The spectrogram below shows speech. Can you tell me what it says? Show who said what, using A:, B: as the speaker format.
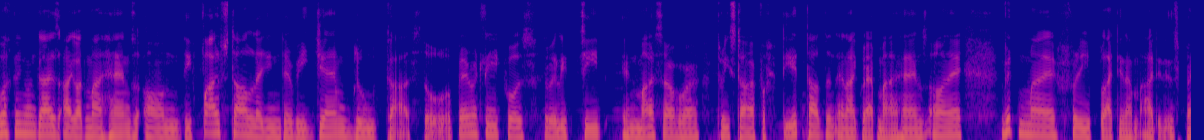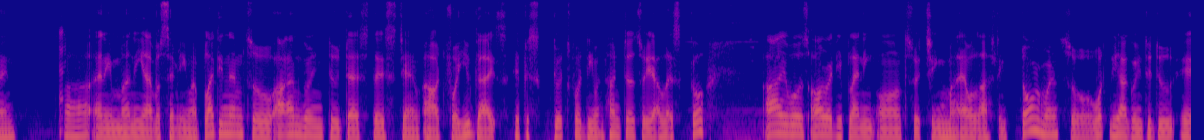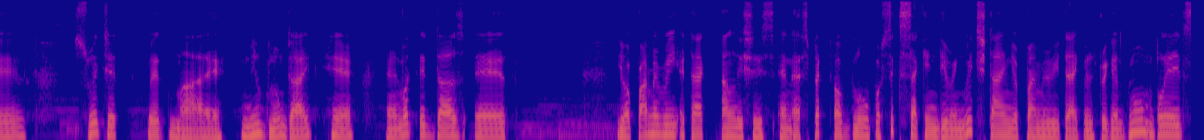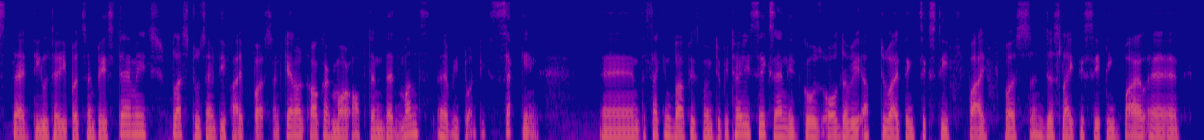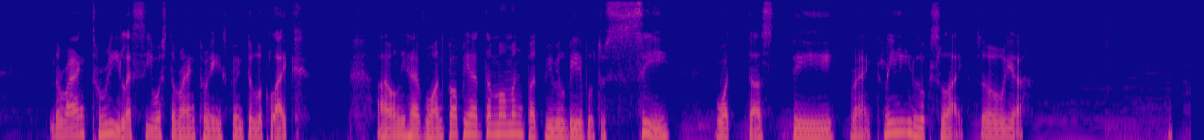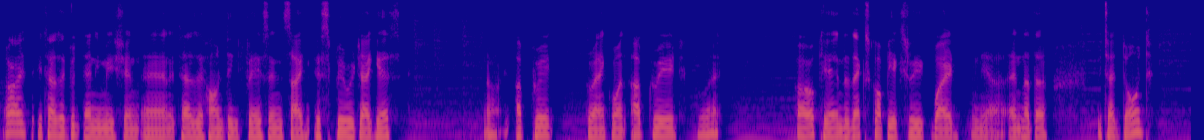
A: What's going on guys? I got my hands on the 5 star legendary gem gloom cask. So apparently it was really cheap in my server 3 star for 58,000 and I grabbed my hands on it with my free platinum. I didn't spend uh, any money I was saving my platinum so I'm going to test this gem out for you guys if it's good for demon hunter so yeah let's go I was already planning on switching my everlasting torment so what we are going to do is switch it with my new gloom guide here. And what it does is your primary attack unleashes an aspect of gloom for 6 seconds during which time your primary attack will trigger gloom blades that deal 30% base damage plus 275% cannot occur more often than once every 20 seconds. And the second buff is going to be 36 and it goes all the way up to I think 65% just like the seeping bile and the rank 3 let's see what the rank 3 is going to look like I only have one copy at the moment but we will be able to see what does the rank 3 looks like. So yeah. Alright it has a good animation and it has a haunting face inside a spirit I guess. Alright upgrade rank 1 upgrade right. Oh, okay and the next copy actually required yeah another which I don't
